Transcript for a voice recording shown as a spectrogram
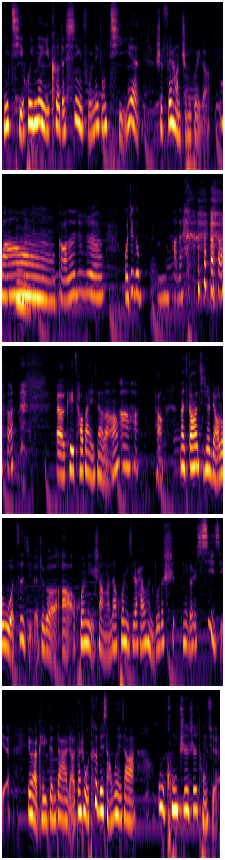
你体会那一刻的幸福，那种体验是非常珍贵的。哇，搞的就是我这个，嗯，好的，呃，可以操办一下了啊。啊，好。好，那刚刚其实聊了我自己的这个呃婚礼上啊，那婚礼其实还有很多的事，那个细节一会儿可以跟大家聊。但是我特别想问一下啊，悟空芝芝同学，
